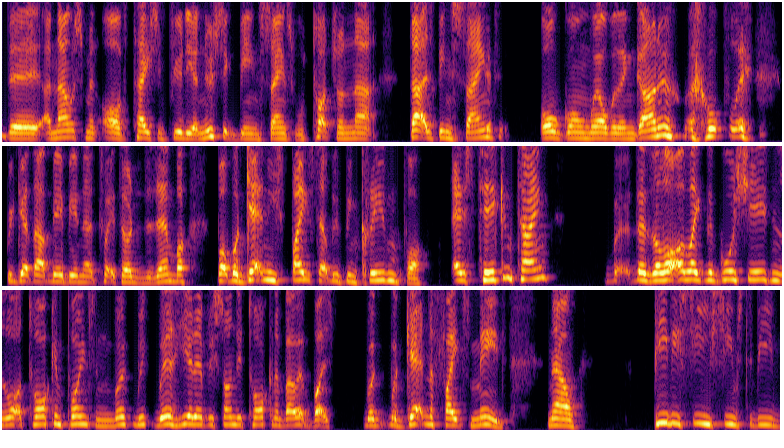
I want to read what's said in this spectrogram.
the announcement of Tyson Fury and Usyk being signed. So we'll touch on that. That has been signed. All going well with Ngannou. Hopefully, we get that maybe in that 23rd of December. But we're getting these fights that we've been craving for. It's taken time. But There's a lot of like negotiations, a lot of talking points, and we're, we- we're here every Sunday talking about it. But we're, we're getting the fights made now. PBC seems to be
